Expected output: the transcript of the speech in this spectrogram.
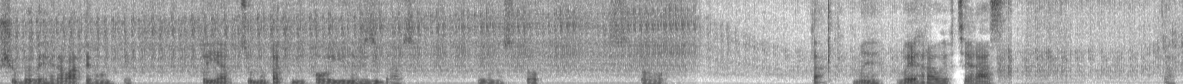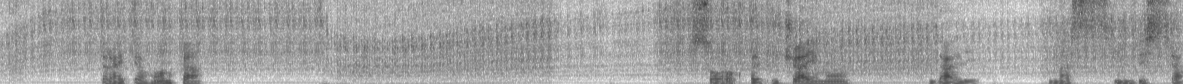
щоб вигравати гонки то я в цьому так ніколи і не розібрався. 90. 100. Так, ми виграли в цей раз. Так. Третя гонка. 40 переключаємо. Далі на 70.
